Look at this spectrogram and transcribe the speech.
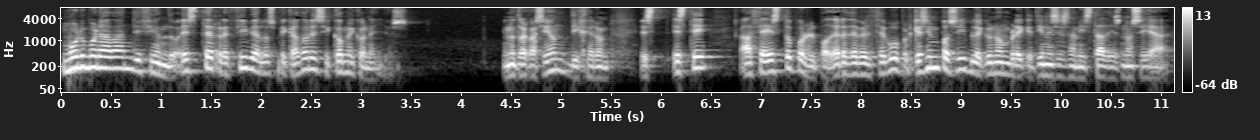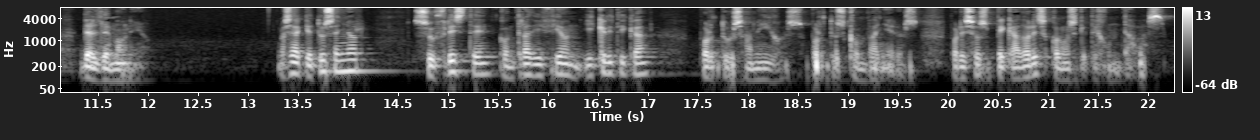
murmuraban diciendo, Este recibe a los pecadores y come con ellos. En otra ocasión dijeron, este hace esto por el poder de Belcebú, porque es imposible que un hombre que tiene esas amistades no sea del demonio. O sea que tú, Señor, sufriste contradicción y crítica por tus amigos, por tus compañeros, por esos pecadores con los que te juntabas.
